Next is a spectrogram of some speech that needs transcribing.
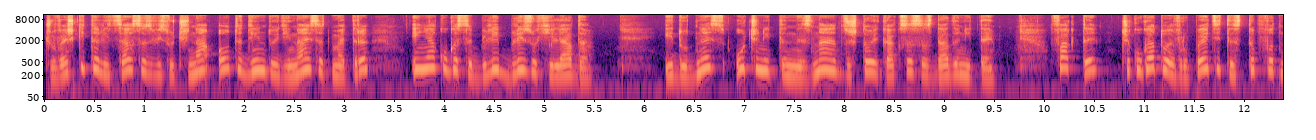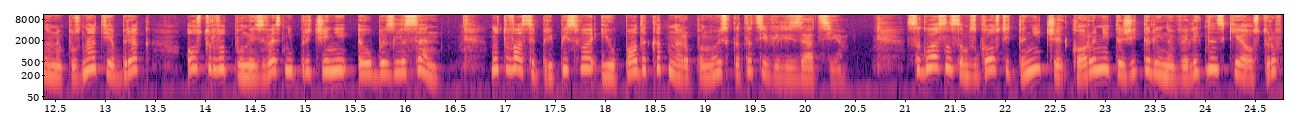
Човешките лица са с височина от 1 до 11 метра и някога са били близо 1000. И до днес учените не знаят защо и как са създадени те. Факт е, че когато европейците стъпват на непознатия бряг, островът по неизвестни причини е обезлесен. На това се приписва и опадъкът на рапануйската цивилизация. Съгласна съм с гостите ни, че корените жители на Великденския остров,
